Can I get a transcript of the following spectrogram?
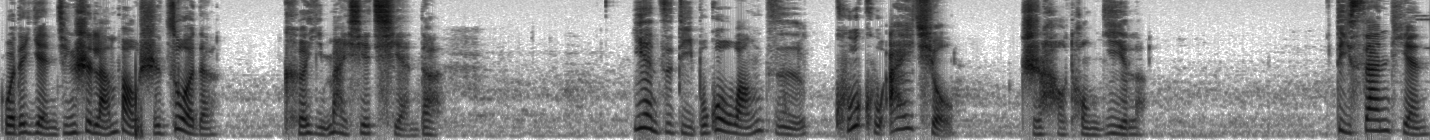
我的眼睛是蓝宝石做的，可以卖些钱的。”燕子抵不过王子苦苦哀求，只好同意了。第三天，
